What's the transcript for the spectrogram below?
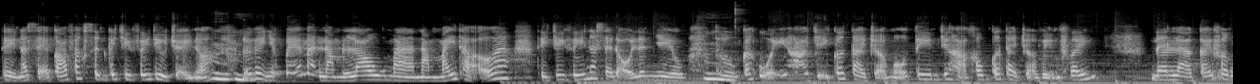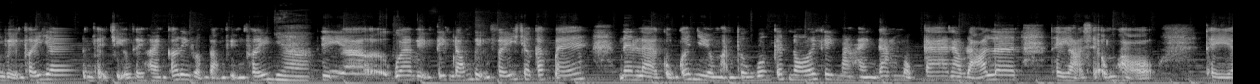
thì nó sẽ có phát sinh cái chi phí điều trị nữa ừ. đối với những bé mà nằm lâu mà nằm máy thở á, thì chi phí nó sẽ đội lên nhiều ừ. thường các quỹ họ chỉ có tài trợ mổ tim chứ họ không có tài trợ viện phí nên là cái phần viện phí gia đình phải chịu thì hoàng có đi vận động viện phí yeah. Dạ. thì uh, qua viện tim đóng viện phí cho các bé nên là cũng có nhiều mạnh thường quân kết nối khi mà hoàng đăng một ca nào đó lên thì họ sẽ ủng hộ thì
